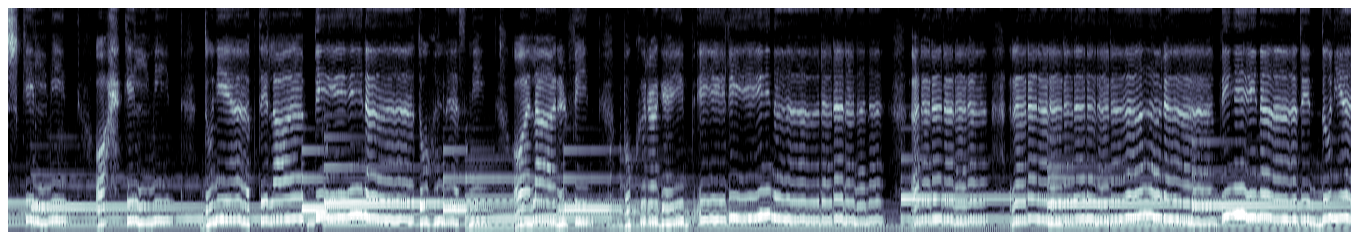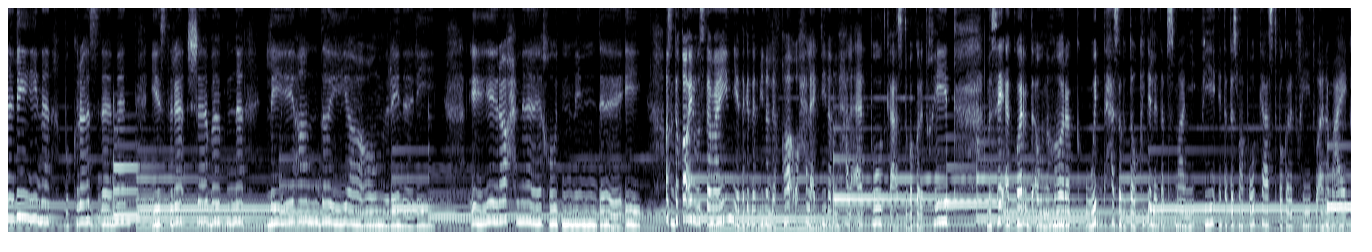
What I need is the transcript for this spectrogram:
أشكي لمين؟ وأحكي أصدقائي المستمعين يتجدد بنا اللقاء وحلقة جديدة من حلقات بودكاست بكرة خيط مساءك ورد أو نهارك ود حسب التوقيت اللي أنت بتسمعني فيه. أنت بتسمع بودكاست بكرة خيط وأنا معاك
